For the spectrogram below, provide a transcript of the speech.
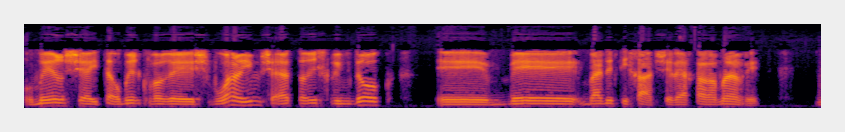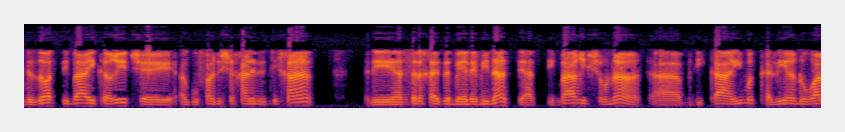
אומר שהייתה, אומר כבר uh, שבועיים שהיה צריך לבדוק uh, בנתיחה שלאחר המוות. וזו הסיבה העיקרית שהגופה נשלחה לנתיחה. אני אעשה לך את זה באלמינציה. הסיבה הראשונה, הבדיקה האם הקליע נורא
